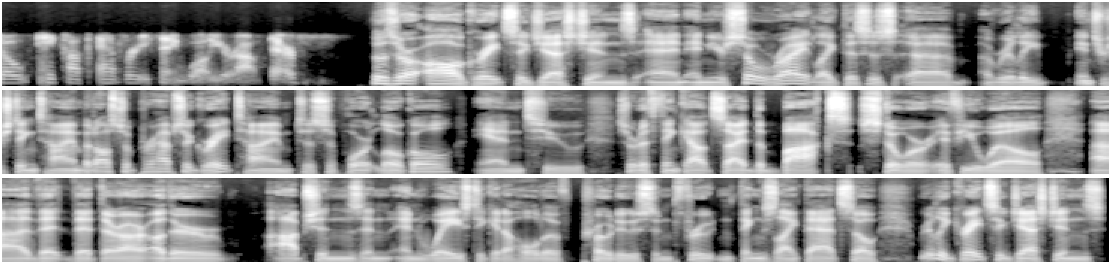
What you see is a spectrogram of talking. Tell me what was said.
don't take up everything while you're out there. Those are all great suggestions, and and you're so right. Like this is uh, a really interesting time, but also perhaps a great time to support local and to sort of think outside the box store, if you will. Uh, that that there are other options and, and ways to get a hold of produce and fruit and things like that. So really great suggestions.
